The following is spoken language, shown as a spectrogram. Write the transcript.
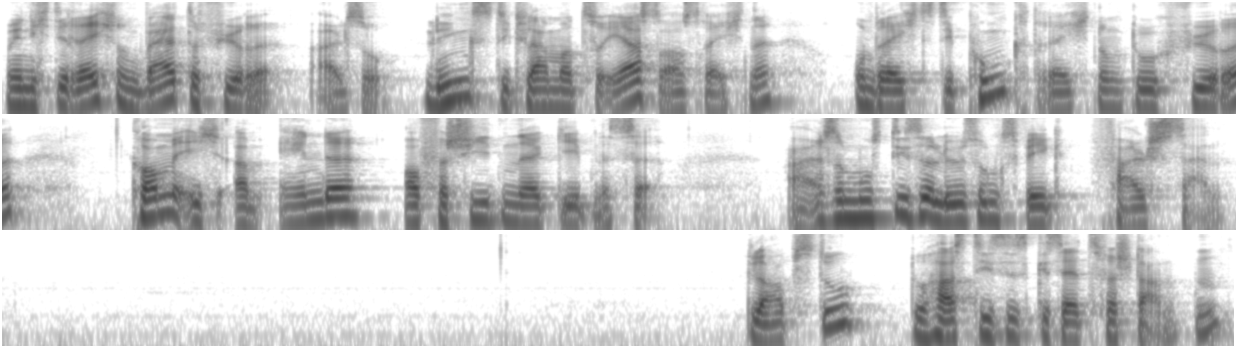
Wenn ich die Rechnung weiterführe, also links die Klammer zuerst ausrechne und rechts die Punktrechnung durchführe, komme ich am Ende auf verschiedene Ergebnisse. Also muss dieser Lösungsweg falsch sein. Glaubst du, du hast dieses Gesetz verstanden?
